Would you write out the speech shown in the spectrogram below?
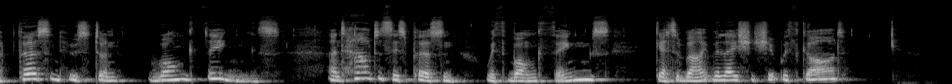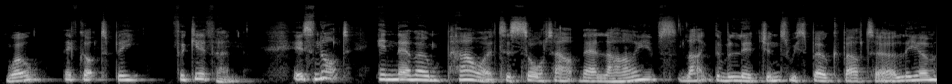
A person who's done wrong things. And how does this person with wrong things get a right relationship with God? Well, they've got to be forgiven. It's not in their own power to sort out their lives like the religions we spoke about earlier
